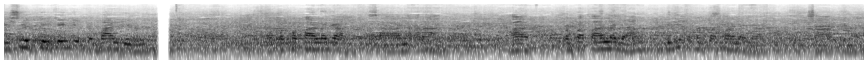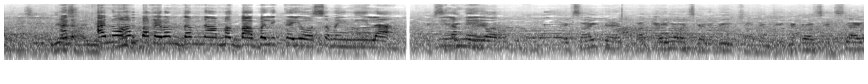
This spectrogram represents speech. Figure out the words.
we should continue to value ang pagpapalaga sa nakaraan. At pagpapalaga, hindi pagpapalaga sa atin. Yes, Ano, I ano ang pakiramdam na magbabalik kayo sa Maynila bilang mayor? Excited, but I know it's gonna be challenging because it's like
